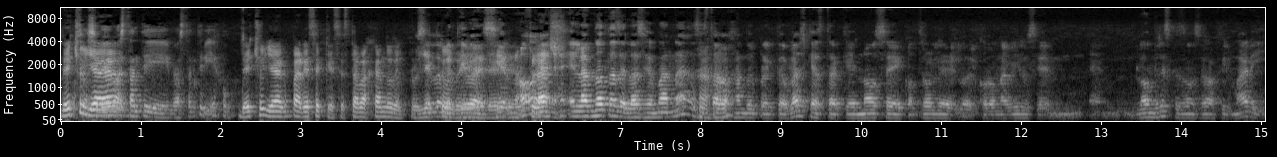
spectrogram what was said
De O hecho, sea, se ve ya... bastante, bastante viejo. De hecho, ya parece que se está bajando del Pues es proyecto lo que te de, iba a de decir, ¿no? Flash. En las notas de la semana se está bajando el proyecto de Flash, que hasta que no se controle lo del coronavirus en, en Londres, que es donde se va a filmar, y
